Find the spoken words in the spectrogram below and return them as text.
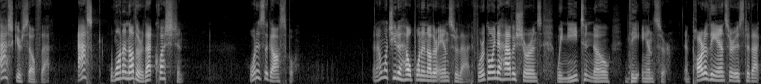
ask yourself that. Ask one another that question What is the gospel? And I want you to help one another answer that. If we're going to have assurance, we need to know the answer. And part of the answer is to that,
